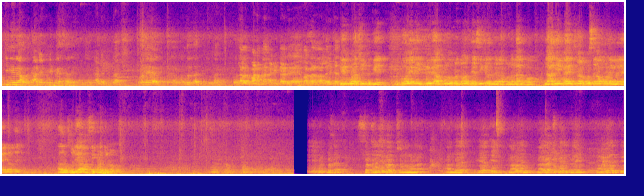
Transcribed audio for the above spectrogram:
இன்ஜினியர் அவர் கான்டாக்ட் பண்ணி பேசுறாரு. கான்டாக்ட் உடனே வந்துருந்தாருன்னு சொன்னாங்க. பணம்லாம் கட்டிட்டாரு. வர்றதெல்லாம் லேட்டு இப்பயே முளைச்சிட்டு இருக்கு. கோயிலை இப்பவே சீக்கிரம் இந்த அப்போ நல்லா இருக்கும். இல்லை அதிகமாகிடுச்சுன்னா ரொம்ப சிரமமான கிடையாது அது. அதை சொல்லி அவசியம் பண்ண சொல்லணும். அந்த இடத்தில் நமது நகராட்சி பேருந்துகளை அமைவதற்கு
